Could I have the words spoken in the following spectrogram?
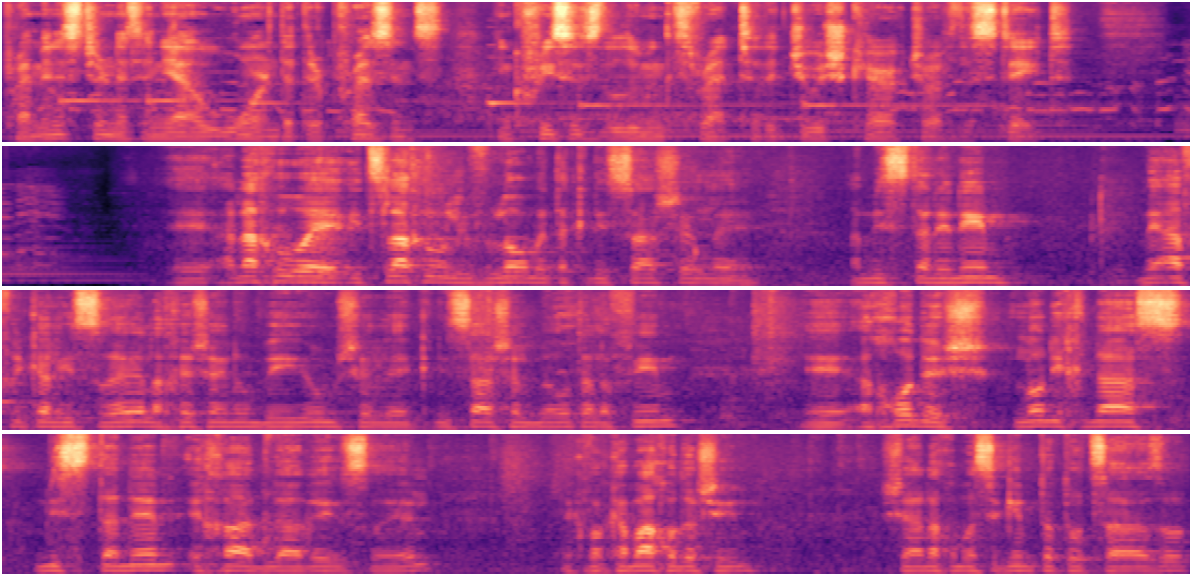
Prime Minister Netanyahu warned that their presence increases the looming threat to the Jewish character of the state. אנחנו אה, הצלחנו לבלום את הכניסה של אה, המסתננים מאפריקה לישראל, אחרי שהיינו באיום של אה, כניסה של מאות אלפים. אה, החודש לא נכנס מסתנן אחד לערי ישראל, זה כבר כמה חודשים שאנחנו משיגים את התוצאה הזאת.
